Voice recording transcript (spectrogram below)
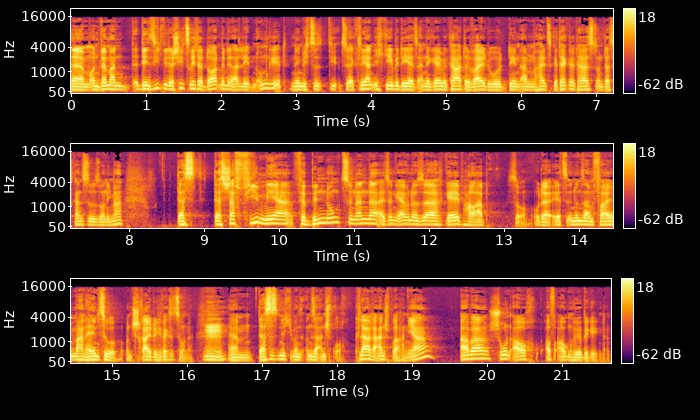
Ähm, und wenn man den sieht, wie der Schiedsrichter dort mit den Athleten umgeht, nämlich zu, die, zu erklären, ich gebe dir jetzt eine gelbe Karte, weil du den am Hals getackelt hast und das kannst du so nicht machen, das, das schafft viel mehr Verbindung zueinander, als wenn ich einfach nur sage, gelb, hau ab. So. Oder jetzt in unserem Fall, mach einen Helm zu und schrei durch die Wechselzone. Ähm, das ist nicht unser Anspruch. Klare Ansprachen, ja, aber schon auch auf Augenhöhe begegnen.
